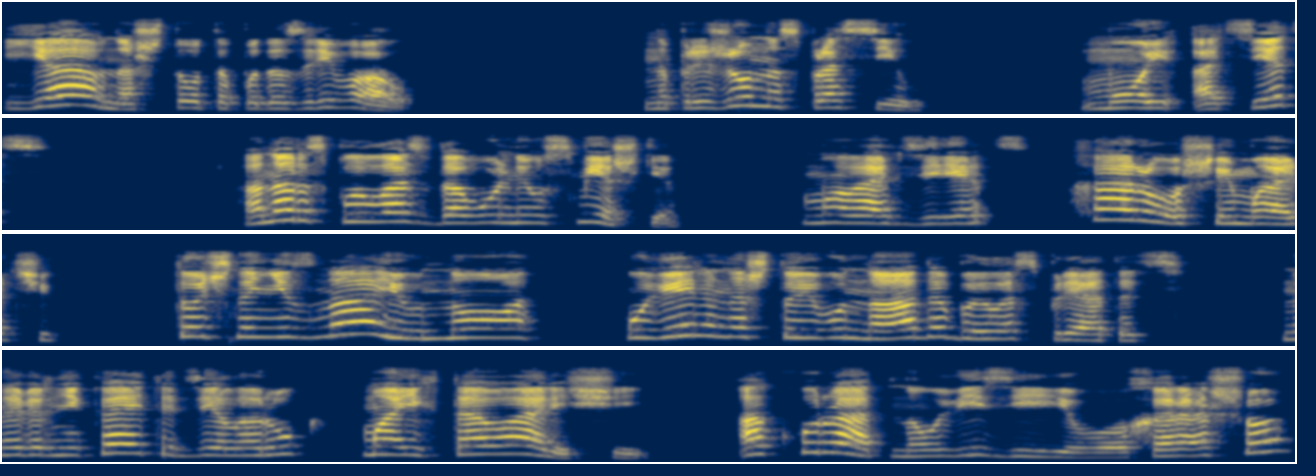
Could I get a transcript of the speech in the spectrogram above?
явно что-то подозревал. Напряженно спросил. «Мой отец?» Она расплылась в довольной усмешке. «Молодец, хороший мальчик. Точно не знаю, но уверена, что его надо было спрятать. Наверняка это дело рук моих товарищей. Аккуратно увези его, хорошо?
